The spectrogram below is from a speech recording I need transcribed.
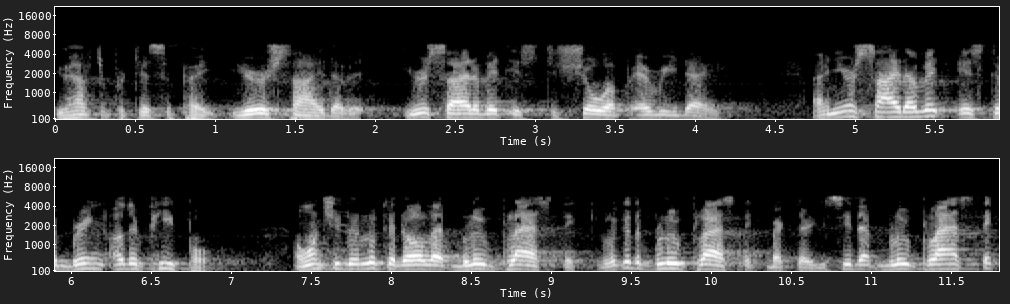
You have to participate. Your side of it. Your side of it is to show up every day. And your side of it is to bring other people. I want you to look at all that blue plastic. Look at the blue plastic back there. You see that blue plastic?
